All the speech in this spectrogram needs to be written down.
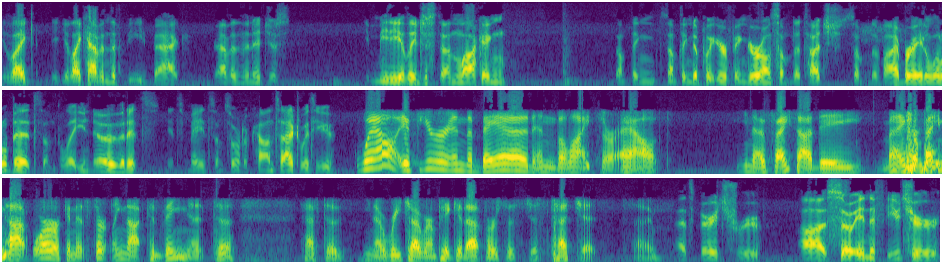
You like you like having the feedback rather than it just immediately just unlocking something something to put your finger on, something to touch, something to vibrate a little bit, something to let you know that it's it's made some sort of contact with you. well. If you're in the bed and the lights are out, you know, Face ID may or may not work, and it's certainly not convenient to have to you know reach over and pick it up versus just touch it. So That's very true. Uh, so in the future,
